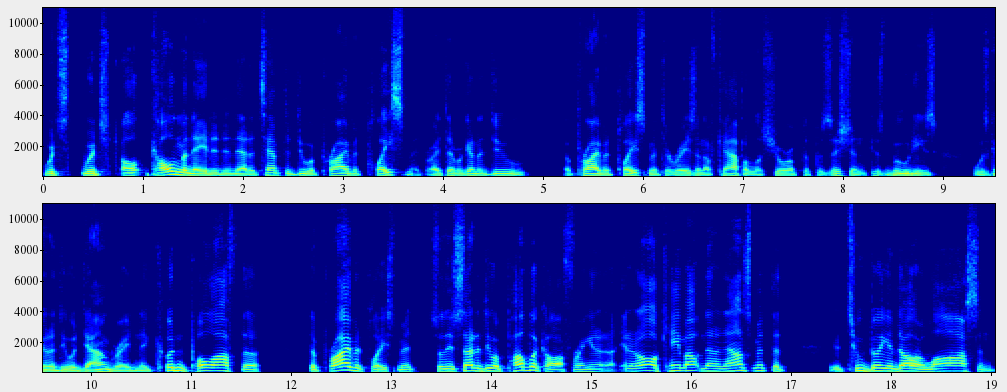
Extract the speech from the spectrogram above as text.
which, which culminated in that attempt to do a private placement, right? They were gonna do a private placement to raise enough capital to shore up the position because Moody's was gonna do a downgrade and they couldn't pull off the, the private placement. So they decided to do a public offering and it, and it all came out in that announcement that a two billion dollar loss and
